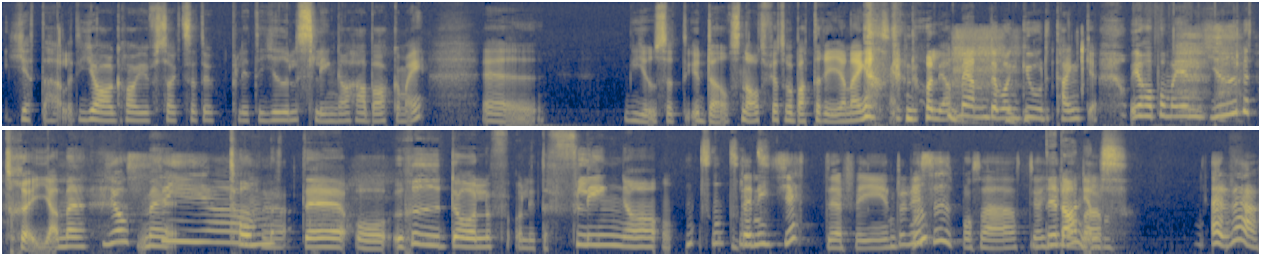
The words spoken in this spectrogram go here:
Jättehärligt. Jag har ju försökt sätta upp lite julslingor här bakom mig. Eh, ljuset dör snart för jag tror batterierna är ganska dåliga. Men det var en god tanke. Och jag har på mig en jultröja med, med tomte och Rudolf och lite flingor. Den är jättefin, den är supersöt. Jag Mm. Det är Daniels. Den. Är det det?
